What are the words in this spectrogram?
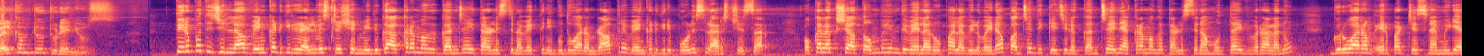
Welcome to today news. Tirupati జిల్లా వెంకటగిరి రైల్వే స్టేషన్ మీదుగా అక్రమంగా గంజాయి తరలిస్తున్న వ్యక్తిని బుధవారం రాత్రి వెంకటగిరి పోలీసులు అరెస్ట్ చేశారు. ఒక లక్ష తొంభై ఎనిమిది వేల రూపాయల విలువైన పద్దెనిమిది కేజీల గంజాయిని అక్రమంగా తరలిస్తున్న ముద్దాయి వివరాలను గురువారం ఏర్పాటు చేసిన మీడియా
